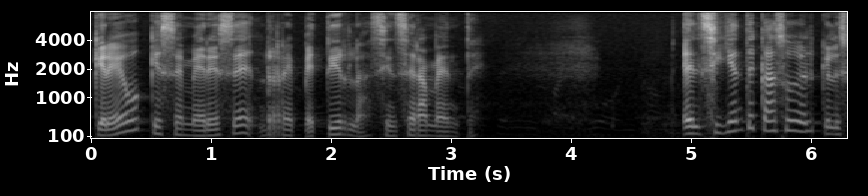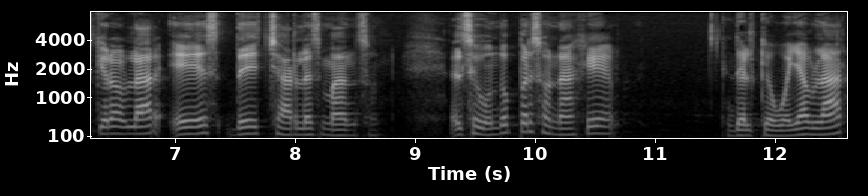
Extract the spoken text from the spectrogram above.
creo que se merece repetirla, sinceramente. El siguiente caso del que les quiero hablar es de Charles Manson. El segundo personaje del que voy a hablar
